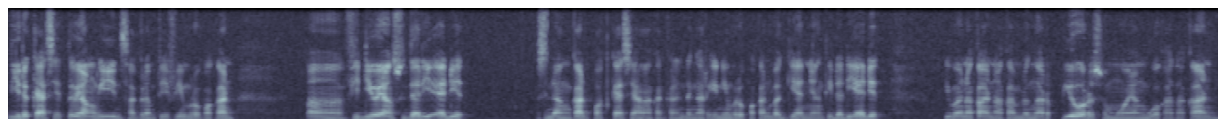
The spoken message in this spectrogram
di The Cast itu yang di Instagram TV merupakan uh, video yang sudah diedit. Sedangkan podcast yang akan kalian dengar ini merupakan bagian yang tidak diedit di mana kalian akan mendengar pure semua yang gue katakan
